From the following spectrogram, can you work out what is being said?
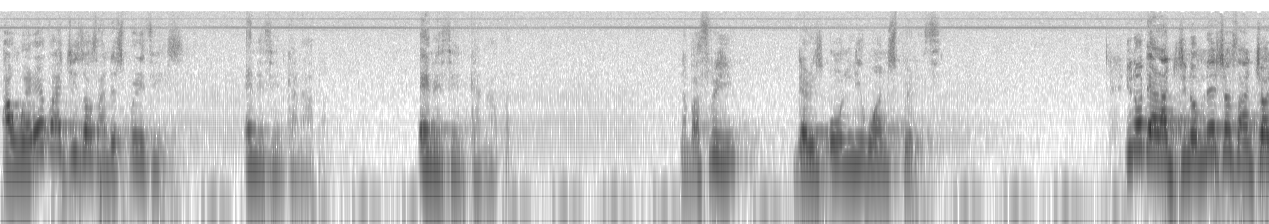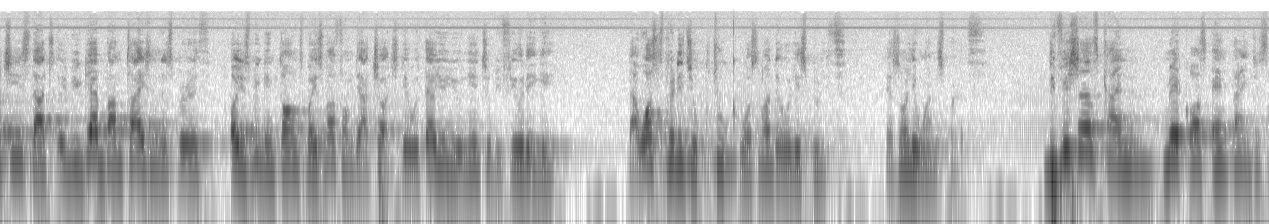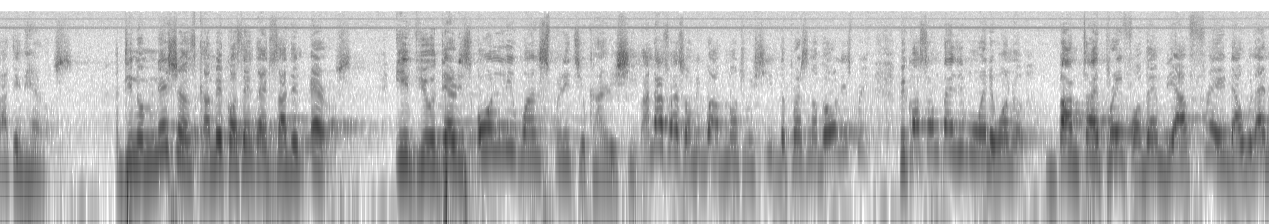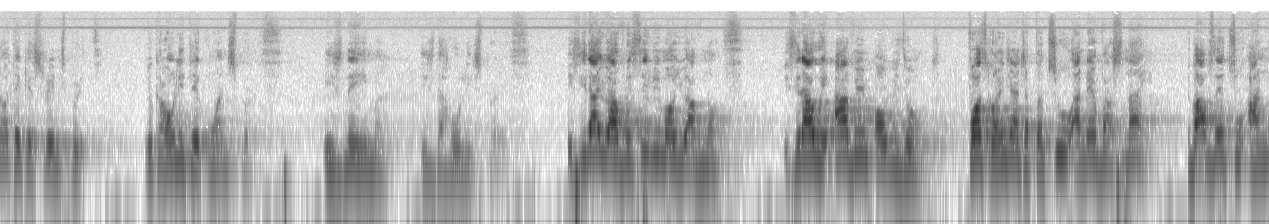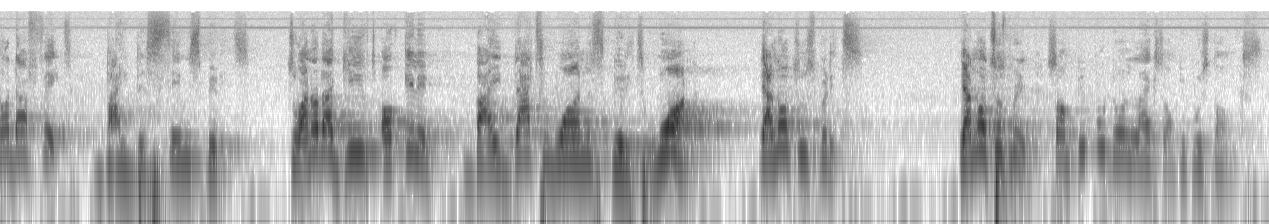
And wherever Jesus and the Spirit is, anything can happen. Anything can happen. Number three, there is only one spirit. You know, there are denominations and churches that if you get baptized in the spirit or you speak in tongues, but it's not from their church, they will tell you you need to be filled again. That what spirit you took was not the Holy Spirit. There's only one spirit. Divisions can make us enter into certain errors. Denominations can make us enter into certain errors. If you there is only one spirit you can receive. And that's why some people have not received the person of the Holy Spirit. Because sometimes even when they want to baptize, pray for them, they are afraid that will I not take a strange spirit. You can only take one spirit. His name is the Holy Spirit. It's either you have received him or you have not. It's either we have him or we don't. First Corinthians chapter 2 and then verse 9. The Bible says, to another faith by the same spirit. To another gift of healing by that one spirit. One. There are not two spirits. There are not two spirits. Some people don't like some people's tongues.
